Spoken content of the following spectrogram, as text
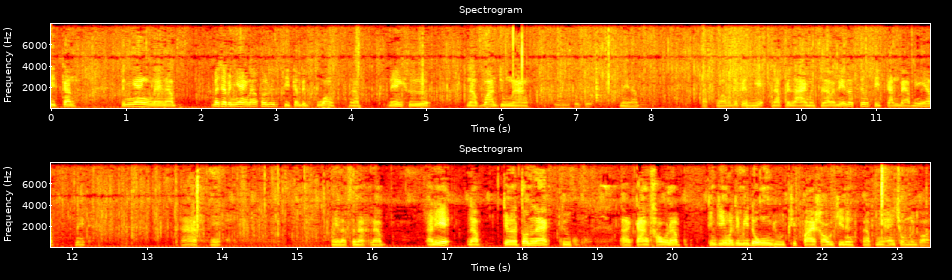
ติดกันเป็นแง่งเลยนะครับ ไม่ใช่เป็นแง่งนะเขาจะติดกันเป็นพวงนะครับนี่คือนะครับว่านจุงนางนี่ครับครับหัวมันจะเป็นอย่างนี้นะครับเป็นลายเหมือนเสือแบบนี้แล้วต้องติดกันแบบนี้ครับนี่อ่านี่นี่ลักษณะนะครับ อันนี้นะครับเจอต้นแรกอยู่อ่ากลางเขานะครับ จริง ๆ มันจะมีดงอยู่ที่ปลายเขาอีกทีหนึ่งนะครับ นี่ให้ชมกันก่อน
